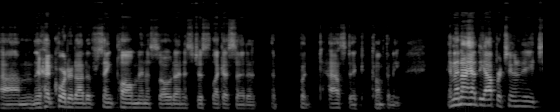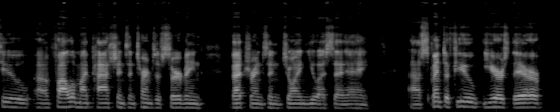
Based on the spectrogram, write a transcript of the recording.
Um, they're headquartered out of St. Paul, Minnesota, and it's just like I said, a, a fantastic company. And then I had the opportunity to uh, follow my passions in terms of serving veterans and join USAA. Uh, spent a few years there.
